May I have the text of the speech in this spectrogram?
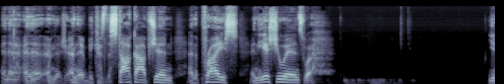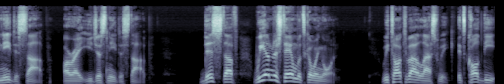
and the, and the, and the, and the, because the stock option and the price and the issuance, well, you need to stop. All right. You just need to stop. This stuff, we understand what's going on. We talked about it last week. It's called the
